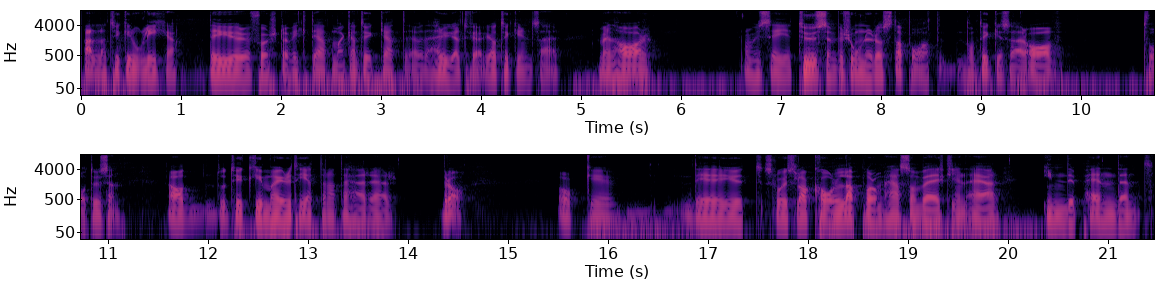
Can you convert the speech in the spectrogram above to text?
alla tycker olika. Det är ju det första viktiga, att man kan tycka att äh, det här är helt fel. Jag tycker inte så här. Men har, om vi säger tusen personer röstat på att de tycker så här av 2000. Ja, då tycker ju majoriteten att det här är bra. Och eh, det är ju ett slå i slag. Kolla på de här som verkligen är independent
